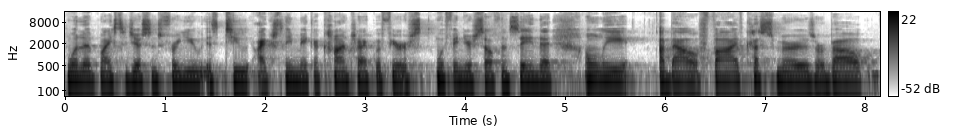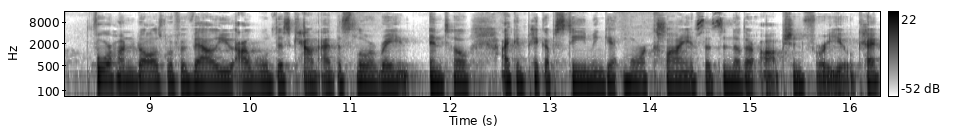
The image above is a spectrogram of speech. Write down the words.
one of my suggestions for you is to actually make a contract with your within yourself and saying that only about five customers or about $400 worth of value, I will discount at this lower rate until I can pick up steam and get more clients. That's another option for you, okay?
